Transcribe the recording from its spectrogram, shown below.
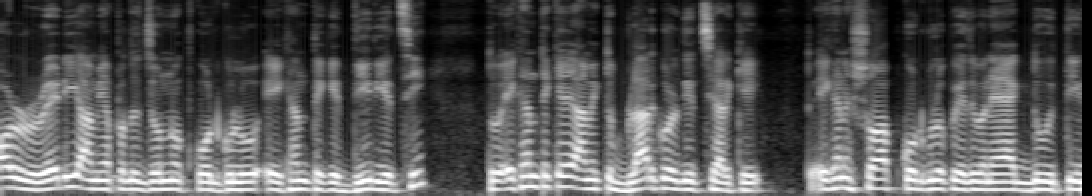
অলরেডি আমি আপনাদের জন্য কোডগুলো এইখান থেকে দিয়ে দিয়েছি। তো এখান থেকে আমি একটু ব্লার করে দিচ্ছি আর কি। তো এখানে সব কোডগুলো পেয়ে যাবেন, এক, দুই, তিন,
